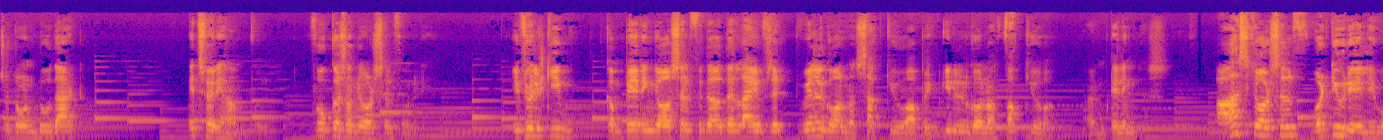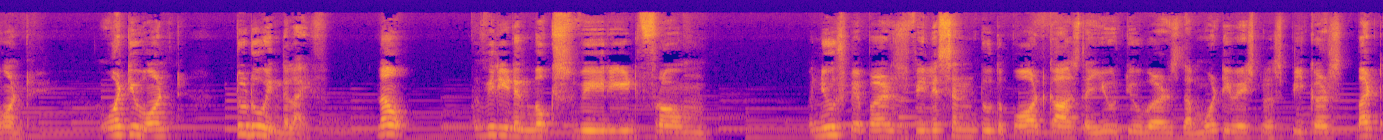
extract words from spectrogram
So don't do that. It's very harmful. Focus on yourself only. If you'll keep comparing yourself with other lives it will gonna suck you up it will gonna fuck you up. I'm telling this. Ask yourself what you really want. What you want to do in the life. Now we read in books we read from newspapers we listen to the podcasts, the youtubers the motivational speakers but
